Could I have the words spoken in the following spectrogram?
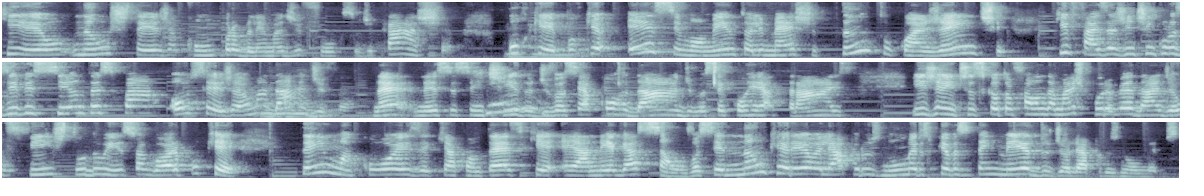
que eu não esteja com problema de fluxo de caixa. Por uhum. quê? Porque esse momento ele mexe tanto com a gente que faz a gente inclusive se antecipar, ou seja, é uma uhum. dádiva, né? Nesse sentido de você acordar, de você correr atrás. E, gente, isso que eu tô falando é mais pura verdade. Eu fiz tudo isso agora porque tem uma coisa que acontece que é a negação. Você não querer olhar para os números porque você tem medo de olhar para os números.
